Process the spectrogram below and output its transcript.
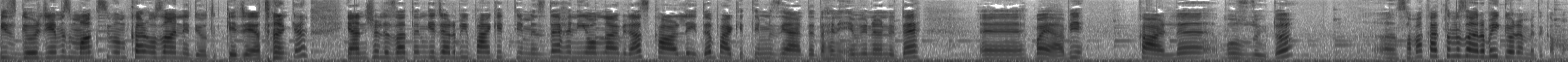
Biz göreceğimiz maksimum kar o zannediyorduk gece yatarken. Yani şöyle zaten gece arabayı park ettiğimizde hani yollar biraz karlıydı. Park ettiğimiz yerde de hani evin önü de e, bayağı bir karlı, buzluydu. E, Sabah kalktığımızda arabayı göremedik ama.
